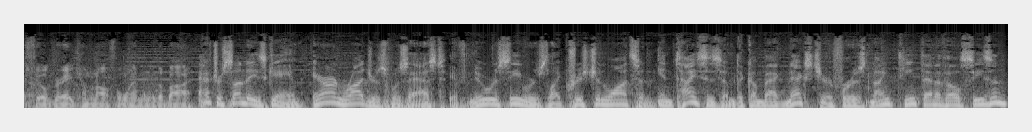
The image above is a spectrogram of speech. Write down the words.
feel great coming off a win with a bye. After Sunday's game, Aaron Rodgers was asked if new receivers like Christian Watson entices him to come back next year for his 19th NFL season?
